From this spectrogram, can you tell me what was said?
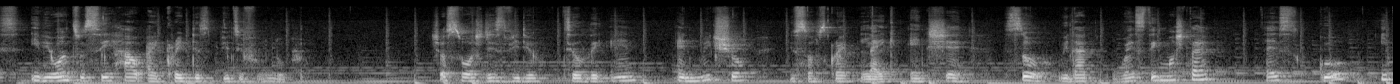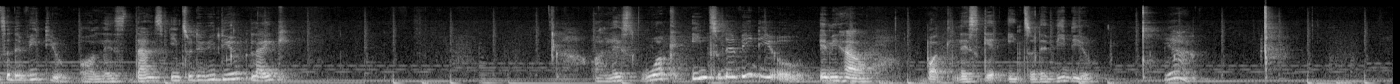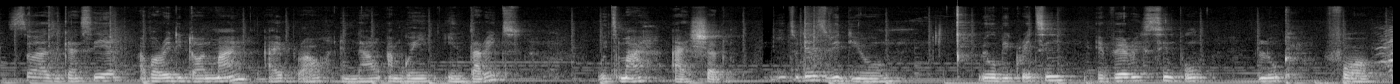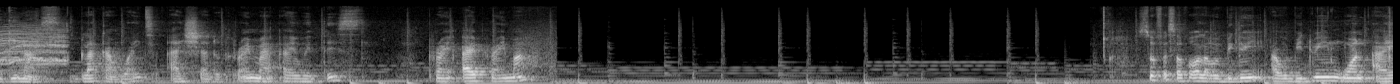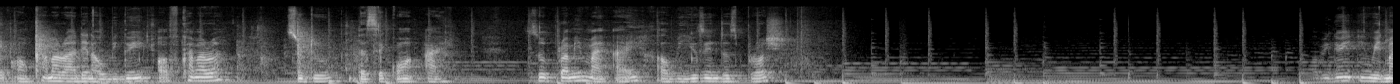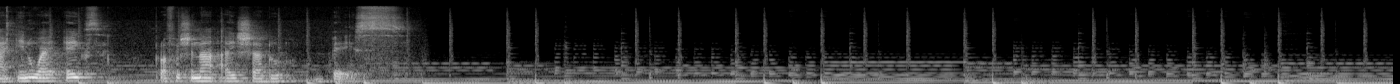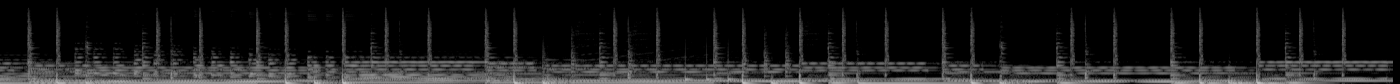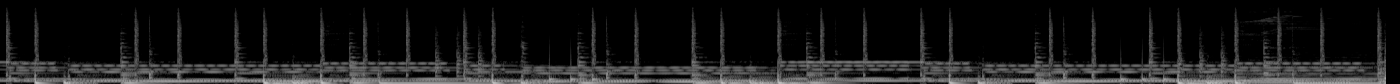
guys if you want to see how i create this beautiful look just watch this video till the end and make sure you subscribe like and share. So without wasting much time let's go into the video or let's dance into the video like or let's walk into the video anyhow. But let's get into the video. Yeah so as you can see I've already done my eyebrow and now I'm going in it with my eyeshadow. In today's video we'll be creating a very simple look for beginners. Black and white eyeshadow. Prime my eye with this eye primer so first of all i will be doing i will be doing one eye on camera then i will be going off camera to do the second eye. So priming my eye i'll be using this brush. I'll be going in with my nyx professional eyeshadow base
